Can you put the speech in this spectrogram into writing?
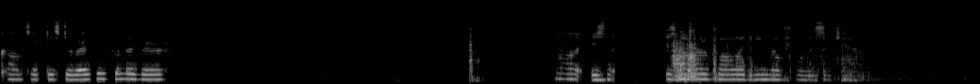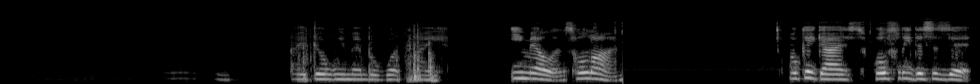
contact us directly from the ver. Not is is not a valid email for this account. I don't remember what my email is. Hold on. Okay, guys. Hopefully this is it.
